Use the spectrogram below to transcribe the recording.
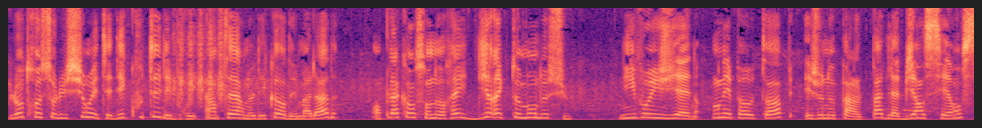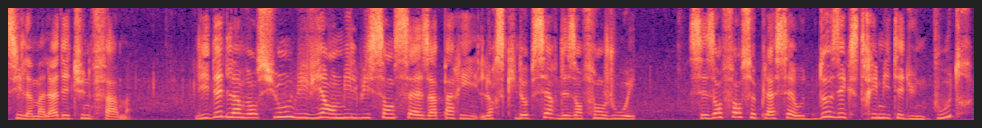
L'autre solution était d'écouter les bruits internes des corps des malades en plaquant son oreille directement dessus. Niveau hygiène, on n'est pas au top et je ne parle pas de la bienséance si la malade est une femme. L'idée de l'invention lui vient en 1816 à Paris lorsqu'il observe des enfants jouer. Ces enfants se plaçaient aux deux extrémités d'une poutre,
